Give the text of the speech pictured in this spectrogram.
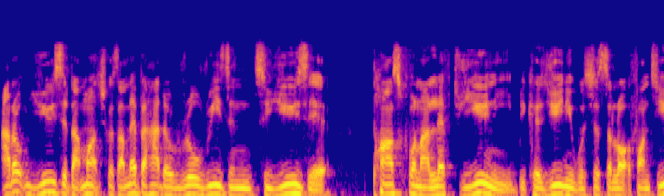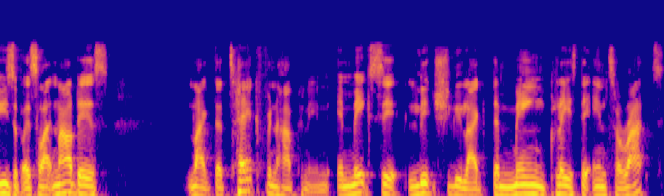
I don't use it that much because I never had a real reason to use it past when I left uni because uni was just a lot of fun to use it. But it's like nowadays, like the tech thing happening, it makes it literally like the main place to interact.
